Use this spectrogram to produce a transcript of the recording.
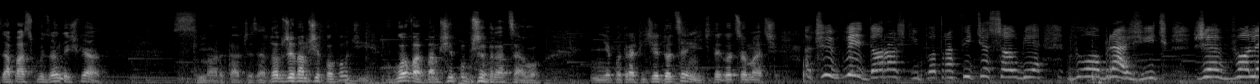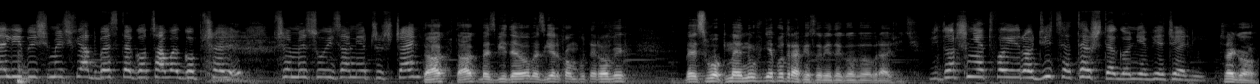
Zapaskudzony świat. Smarkacze, za dobrze wam się powodzi. W głowach wam się poprzewracało. Nie potraficie docenić tego, co macie. A czy wy, dorośli, potraficie sobie wyobrazić, że wolelibyśmy świat bez tego całego prze, przemysłu i zanieczyszczeń? Tak, tak, bez wideo, bez gier komputerowych, bez walkmanów nie potrafię sobie tego wyobrazić. Widocznie twoi rodzice też tego nie wiedzieli, Czego?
